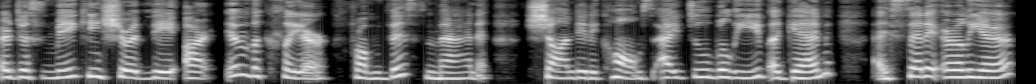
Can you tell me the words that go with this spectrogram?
are just making sure they are in the clear from this man, Sean Diddy Combs. I do believe, again, I said it earlier,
